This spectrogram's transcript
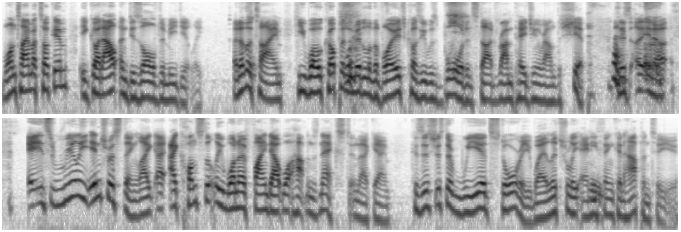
One time I took him, he got out and dissolved immediately. Another time, he woke up in the middle of the voyage because he was bored and started rampaging around the ship. There's, uh, you know, it's really interesting. Like, I, I constantly want to find out what happens next in that game because it's just a weird story where literally anything can happen to you.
